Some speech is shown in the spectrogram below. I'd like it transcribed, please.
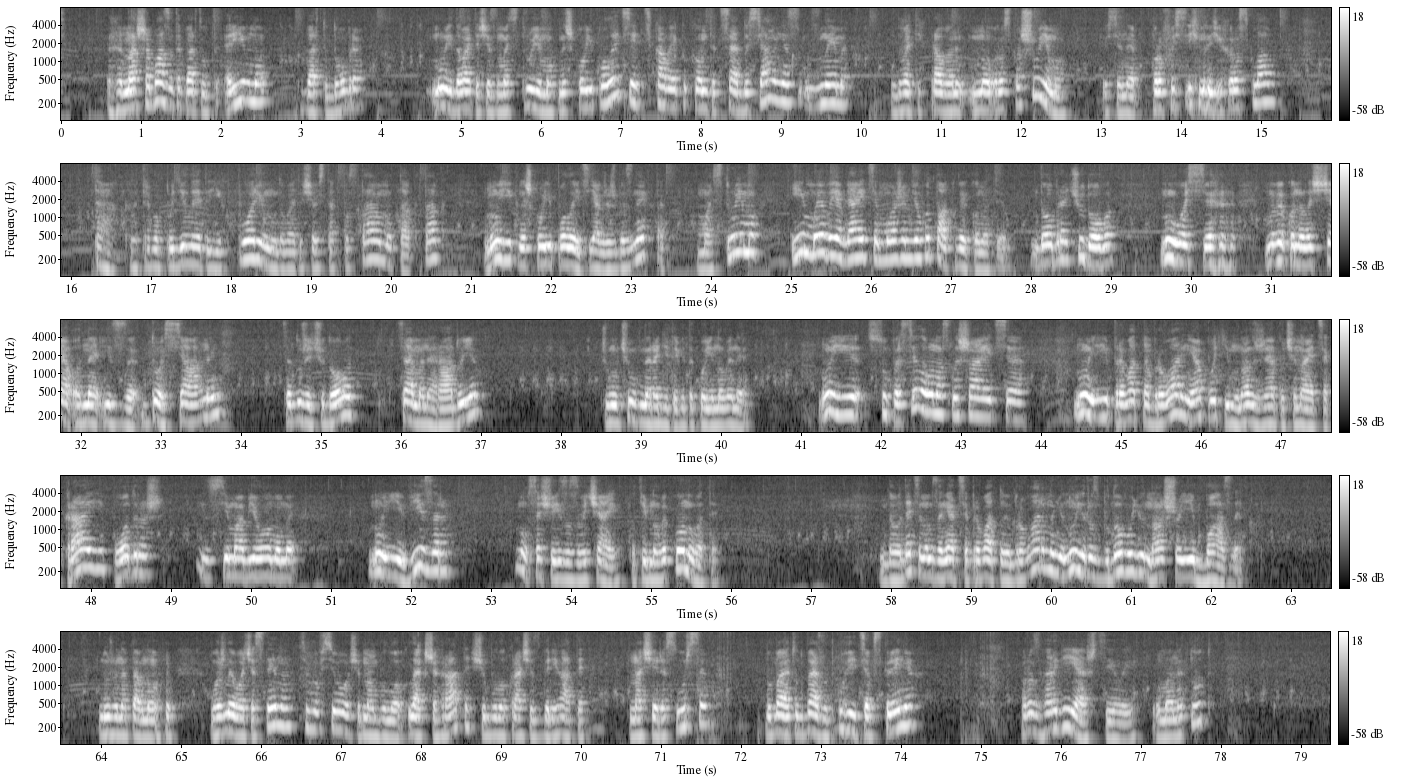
Наша база тепер тут рівно, тепер тут добре. Ну і давайте ще змайструємо книжкові полиці. Цікаво, як виконати це досягнення з, з ними. Давайте їх правильно розташуємо. Ось я не професійно їх розклав. Так, треба поділити їх порівну. Давайте ще ось так поставимо. Так, так. Ну і книжкові полиці. Як же ж без них? Так, майструємо. І ми, виявляється, можемо його так виконати. Добре, чудово. Ну ось ми виконали ще одне із досягнень. Це дуже чудово. Це мене радує. Чому, чому б не радіти від такої новини? Ну і суперсила у нас лишається. Ну і приватна броварня, а потім у нас вже починається край, подорож із всіма біомами. Ну і візер. Ну, все, що і зазвичай потрібно виконувати. Доведеться нам зайнятися приватною броварнею, ну і розбудовою нашої бази. Дуже, напевно, важлива частина цього всього, щоб нам було легше грати, щоб було краще зберігати наші ресурси. Буває тут безлад пугіться в скринях. Розгардіяж цілий у мене тут.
